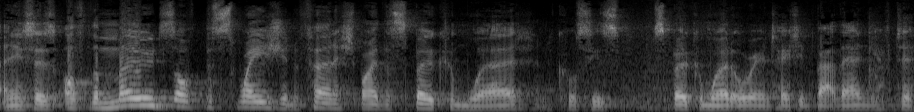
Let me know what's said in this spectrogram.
And he says, Of the modes of persuasion furnished by the spoken word, and of course he's spoken word orientated back then, you have to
